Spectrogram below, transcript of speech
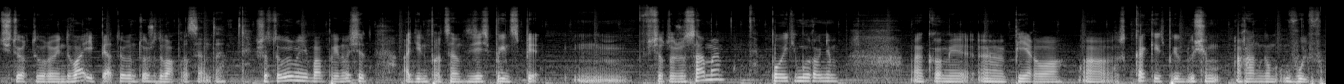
четвертый уровень 2 и пятый уровень тоже 2%. Шестой уровень вам приносит 1%. Здесь, в принципе, все то же самое по этим уровням, э, кроме э, первого, э, как и с предыдущим рангом Wolf.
